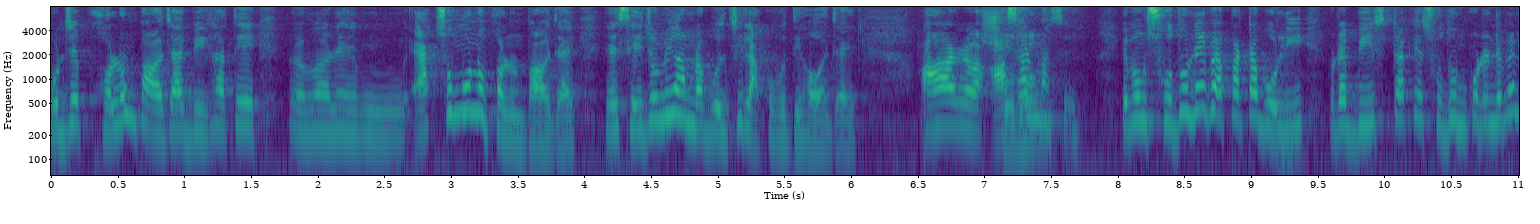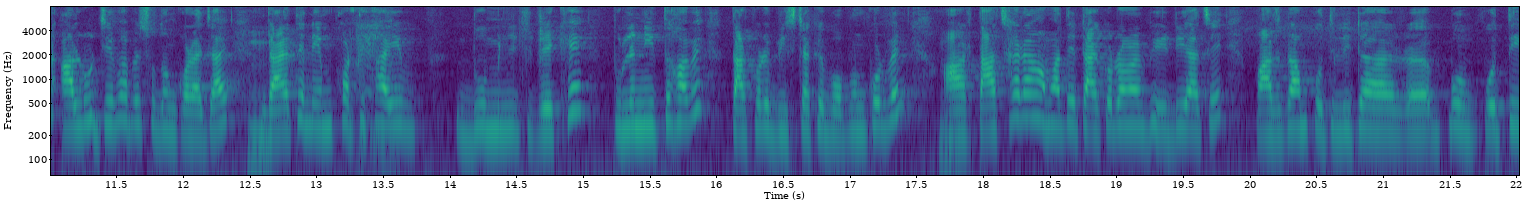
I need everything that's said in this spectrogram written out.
ওর যে ফলন পাওয়া যায় বিঘাতে মানে একশো মনও ফলন পাওয়া যায় সেই জন্যই আমরা বলছি লাখপতি হওয়া যায়। আর আষাঢ় মাসে এবং শোধনের ব্যাপারটা বলি ওটা বীজটাকে শোধন করে নেবেন আলুর যেভাবে শোধন করা যায় ডায়াথেন এম ফর্টি ফাইভ দু মিনিট রেখে তুলে নিতে হবে তারপরে বীজটাকে বপন করবেন। আর তাছাড়া আমাদের টাইকোডামা ভিডি আছে পাঁচ গ্রাম প্রতি লিটার প্রতি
